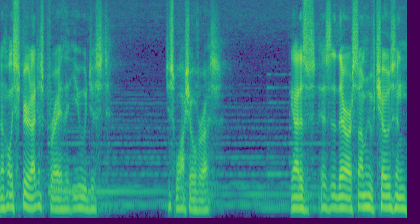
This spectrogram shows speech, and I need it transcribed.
Now, Holy Spirit, I just pray that you would just, just wash over us. God, as, as there are some who've chosen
